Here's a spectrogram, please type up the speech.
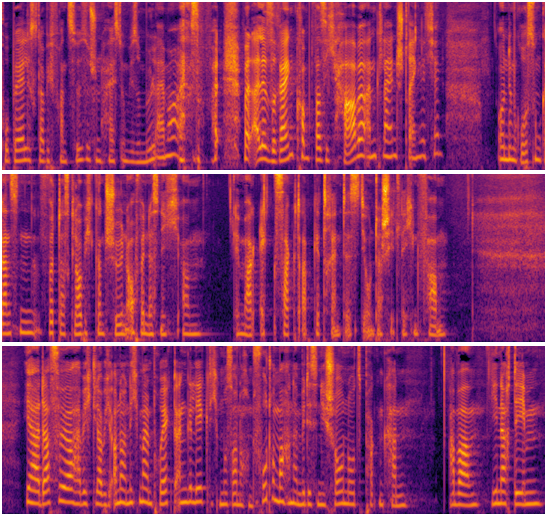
Poubelle ist, glaube ich, französisch und heißt irgendwie so Mülleimer, also weil, weil alles reinkommt, was ich habe an kleinen Strängelchen. Und im Großen und Ganzen wird das, glaube ich, ganz schön, auch wenn das nicht ähm, immer exakt abgetrennt ist, die unterschiedlichen Farben. Ja, dafür habe ich, glaube ich, auch noch nicht mal ein Projekt angelegt. Ich muss auch noch ein Foto machen, damit ich es in die Show Notes packen kann. Aber je nachdem,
